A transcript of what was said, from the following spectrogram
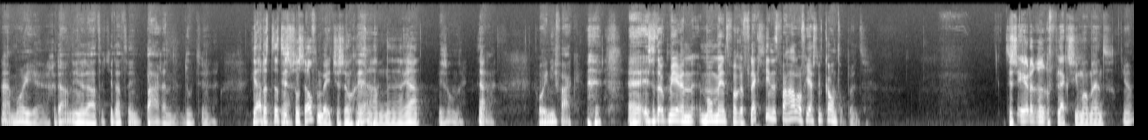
Ja, mooi eh, gedaan inderdaad dat je dat in paren doet. eh, Ja, dat, dat Ja. is vanzelf een beetje zo gegaan. eh, ja. bijzonder. Ja. Ja. Hoor je niet vaak. Is het ook meer een moment van reflectie in het verhaal of juist een kantelpunt? Het is eerder een reflectiemoment. Ja.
